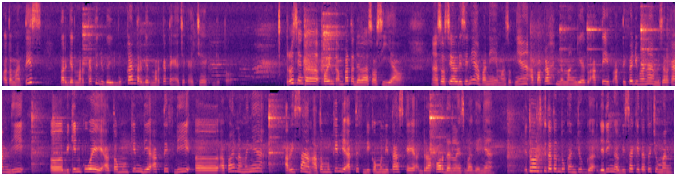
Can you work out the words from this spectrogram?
otomatis target market itu juga bukan target market yang ecek-ecek gitu. Terus yang ke poin keempat adalah sosial Nah, sosial di sini apa nih? Maksudnya apakah memang dia tuh aktif? Aktifnya di mana? Misalkan di e, bikin kue atau mungkin dia aktif di e, apa namanya? arisan atau mungkin dia aktif di komunitas kayak drakor dan lain sebagainya. Itu harus kita tentukan juga. Jadi nggak bisa kita tuh cuman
